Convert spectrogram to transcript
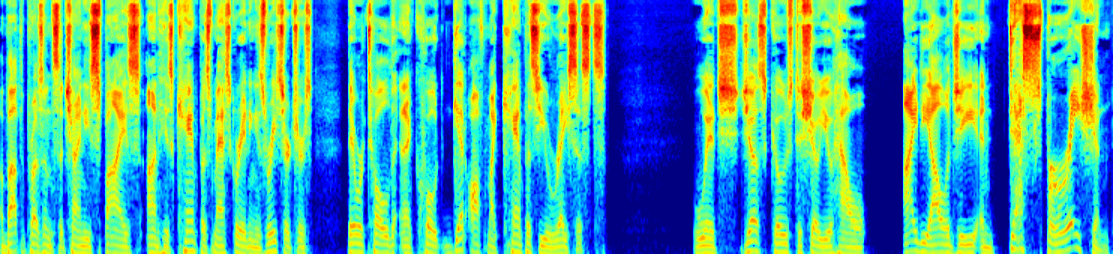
about the presence of Chinese spies on his campus masquerading as researchers. They were told, and I quote, get off my campus, you racists which just goes to show you how ideology and desperation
